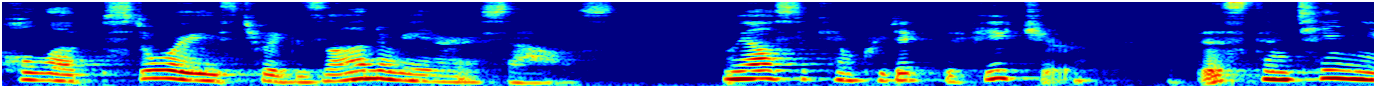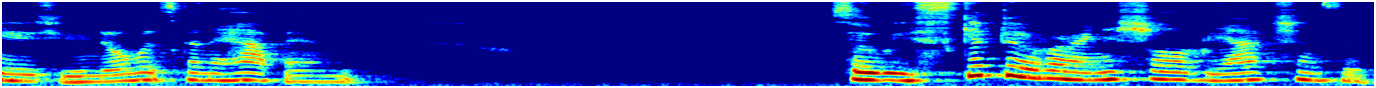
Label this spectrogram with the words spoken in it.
pull up stories to exonerate ourselves. We also can predict the future. This continues, you know what's going to happen. So we skipped over our initial reactions and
